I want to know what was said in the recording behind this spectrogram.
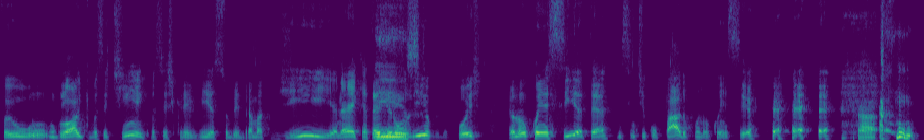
foi um blog que você tinha, que você escrevia sobre dramaturgia, né? Que até virou um livro depois. Eu não conhecia até, me senti culpado por não conhecer. Ah.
